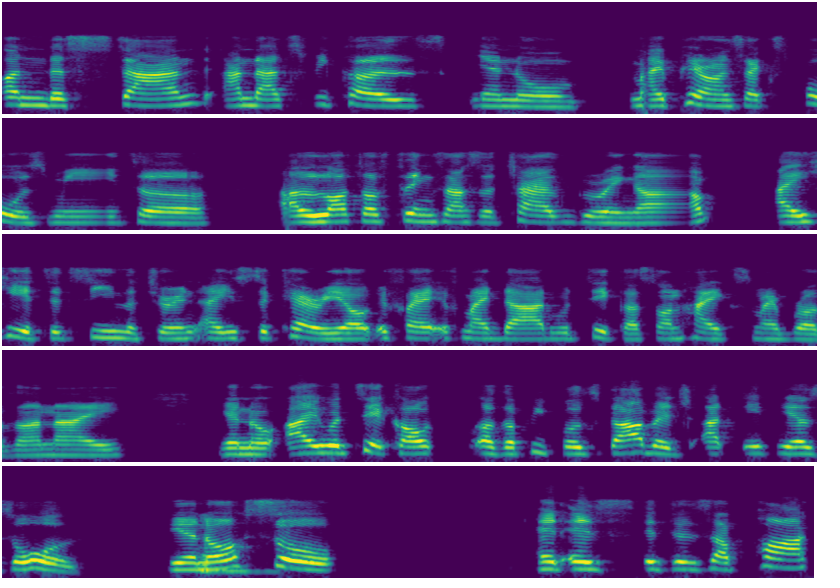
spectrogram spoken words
understand, and that's because, you know, my parents exposed me to a lot of things as a child growing up. I hated seeing littering. I used to carry out if I if my dad would take us on hikes, my brother and I, you know, I would take out other people's garbage at eight years old. You know, mm-hmm. so it is it is a part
